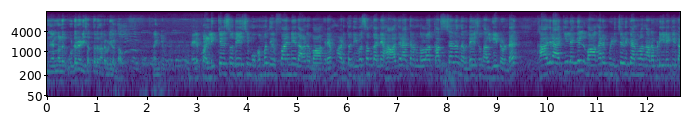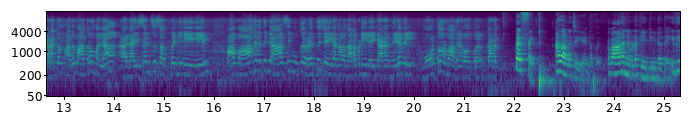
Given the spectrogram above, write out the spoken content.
ഞങ്ങൾ ഉടനടി സത്വര നടപടി ഉണ്ടാവും താങ്ക് യു അതിൽ പള്ളിക്കൽ സ്വദേശി മുഹമ്മദ് ഇർഫാന്റേതാണ് വാഹനം. അടുത്ത ദിവസം തന്നെ ഹാജരാക്കണമെന്നുള്ള കർശന നിർദ്ദേശം നൽകിയിട്ടുണ്ട്. ഹാജരാക്കിയില്ലെങ്കിൽ വാഹനം പിടിച്ചെടുക്കാനുള്ള നടപടിയിലേക്ക് കടക്കും. അത് മാത്രവുമല്ല ലൈസൻസ് സസ്പെൻഡ് ചെയ്യുകയും ആ വാഹനത്തിന്റെ ആർ സി ബുക്ക് റദ്ദ് ചെയ്യുക എന്നുള്ള നടപടിയിലേക്കാണ് നിലവിൽ മോട്ടോർ വാഹന വകുപ്പ് കടക്കുന്നത് പെർഫെക്റ്റ് അതാണ് ചെയ്യേണ്ടത്. വാഹനം അവിടെ കയറ്റി വിടാതെ ഇത്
